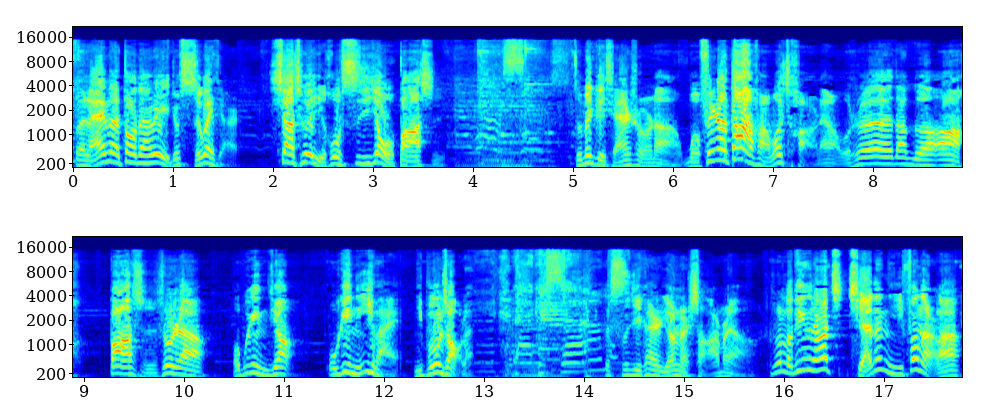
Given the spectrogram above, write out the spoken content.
本来呢，到单位也就十块钱，下车以后，司机要我八十。准备给钱的时候呢，我非常大方，我敞亮，我说大哥啊，八十是不是？我不给你降，我给你一百，你不用找了。这司机开始有点啥嘛呀？说老弟，那啥钱呢？你放哪儿了？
